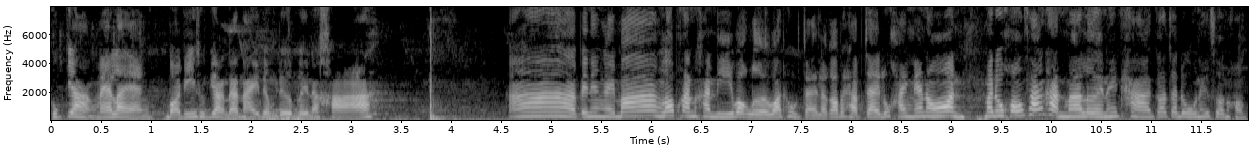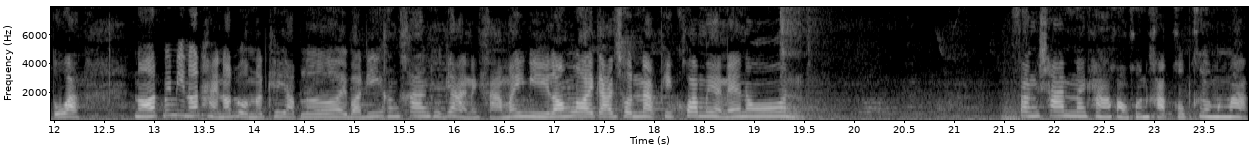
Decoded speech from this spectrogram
ทุกอย่างแม่แรงบอดี้ทุกอย่างด้านในเดิมๆเลยนะคะอ่าเป็นยังไงบ้าง รอบคันคันนี้บอกเลยว่าถูกใจแล้วก็ประทับใจลูกค้าแน่นอน มาดูโครงสร้างถัดมาเลยนะคะ ก็จะดูในส่วนของตัว น็อตไม่มีน็อตหายน็อตหลวมน็อตขยับเลยบอดี้ข้างๆ ทุกอย่างนะคะ ไม่มีร่องรอยการชนหนักพลิกคว่ำมาอย่างแน่นอน ฟังก์ชันนะคะของคนขับครบเครื่องมาก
